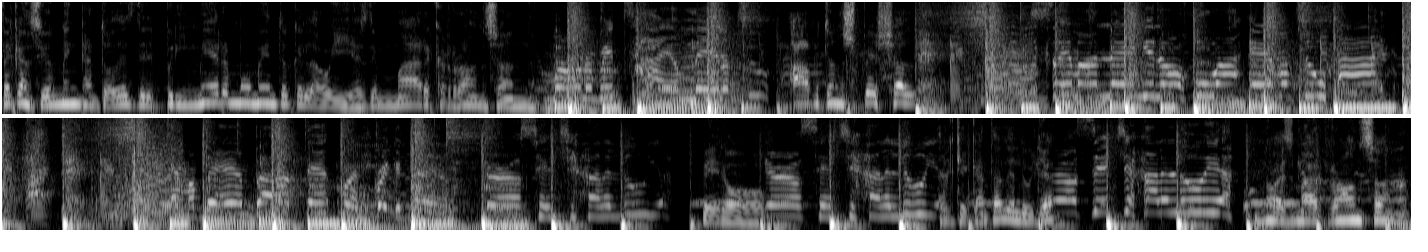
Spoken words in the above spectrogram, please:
Esta canción me encantó desde el primer momento que la oí. Es de Mark Ronson. Upton Special. Say my name, you know who I am. I'm too hot. And my band about that money. Break it down. Girls hit you, hallelujah. Pero el que canta aleluya no es Mark Ronson.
